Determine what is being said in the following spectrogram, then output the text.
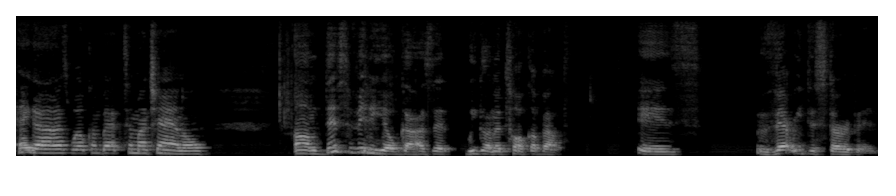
Hey guys, welcome back to my channel. Um, this video, guys, that we're gonna talk about is very disturbing.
